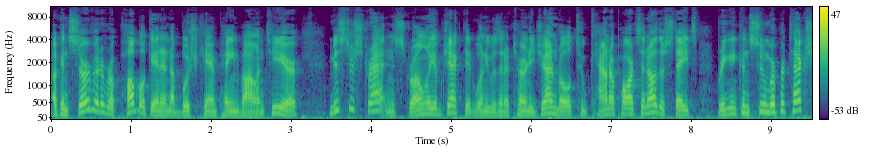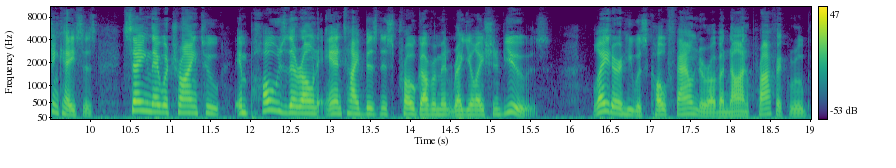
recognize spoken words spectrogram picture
A conservative Republican and a Bush campaign volunteer, Mr. Stratton strongly objected when he was an Attorney General to counterparts in other states bringing consumer protection cases, saying they were trying to impose their own anti business, pro government regulation views. Later, he was co founder of a nonprofit group,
